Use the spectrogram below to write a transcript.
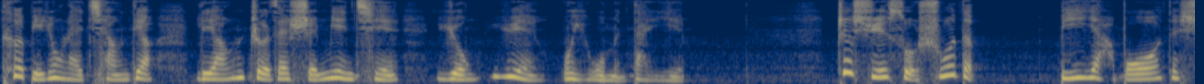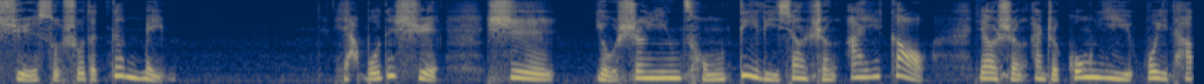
特别用来强调两者在神面前永远为我们代言。这血所说的。比亚伯的血所说的更美。亚伯的血是有声音从地里向神哀告，要神按着公义为他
